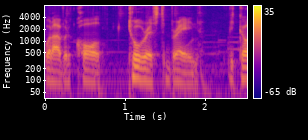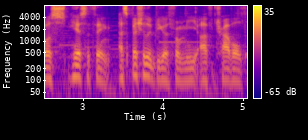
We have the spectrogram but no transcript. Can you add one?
what I would call tourist brain because here's the thing, especially because for me, I've traveled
